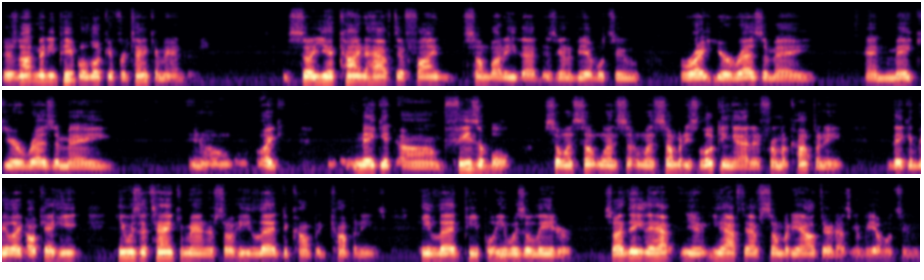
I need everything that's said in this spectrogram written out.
there's not many people looking for tank commanders. So you kind of have to find somebody that is going to be able to write your resume and make your resume, you know, like make it um, feasible. So when some when some, when somebody's looking at it from a company, they can be like, okay, he he was a tank commander, so he led the company companies. He led people. He was a leader. So I think they have you you have to have somebody out there that's going to be able to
